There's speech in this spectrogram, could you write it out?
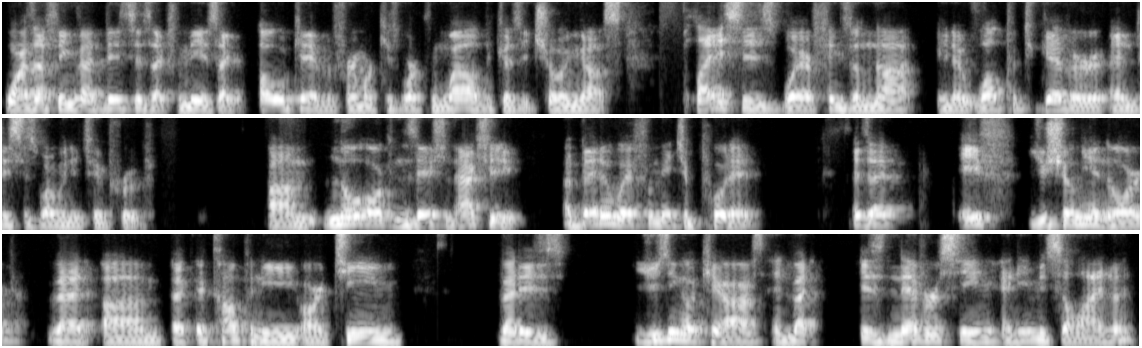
Whereas I think that this is like for me, it's like, oh, okay, the framework is working well because it's showing us places where things are not, you know, well put together, and this is what we need to improve. Um, no organization, actually, a better way for me to put it is that if you show me an org that um, a, a company or a team that is using OKRs and that is never seeing any misalignment.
